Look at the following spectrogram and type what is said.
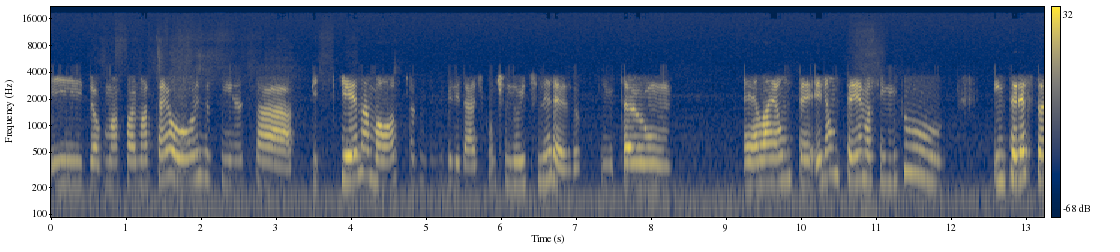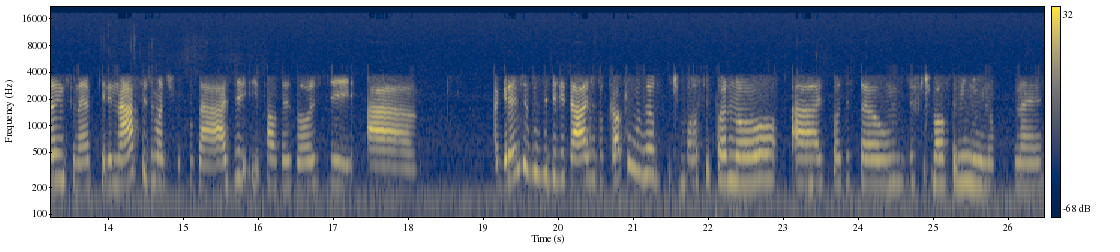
e de alguma forma até hoje, assim, essa pequena amostra do Visibilidade continua itinerando. Então, ela é um ele é um tema, assim, muito interessante, né? Porque ele nasce de uma dificuldade e talvez hoje a, a grande visibilidade do próprio Museu do Futebol se tornou a exposição de futebol feminino, né?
